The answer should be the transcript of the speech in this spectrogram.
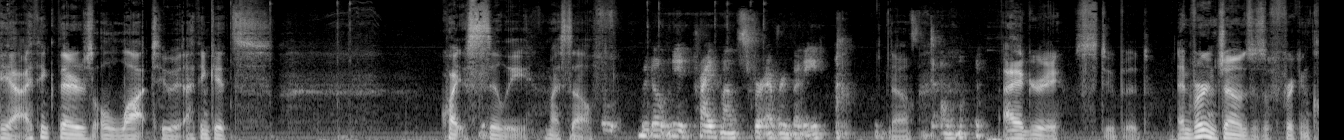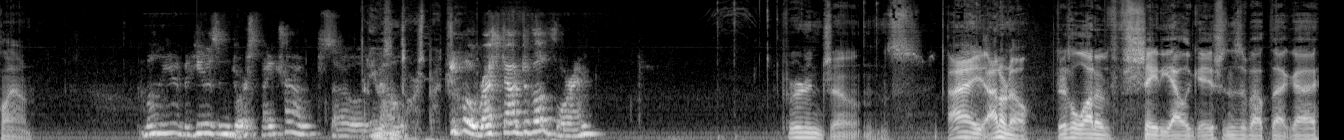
yeah. I think there's a lot to it. I think it's quite silly myself. we don't need pride months for everybody. No, I agree. Stupid. And Vernon Jones is a freaking clown. Well, yeah, but he was endorsed by Trump, so you He was know, endorsed by Trump. people rushed out to vote for him. Vernon Jones. I I don't know. There's a lot of shady allegations about that guy.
